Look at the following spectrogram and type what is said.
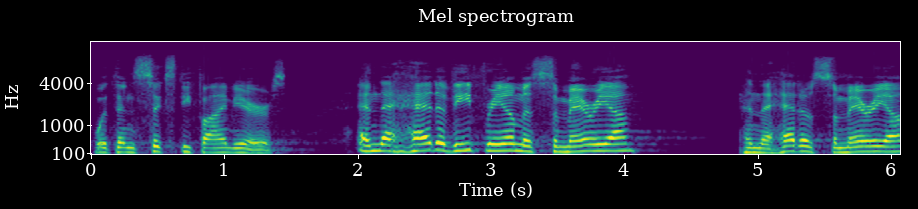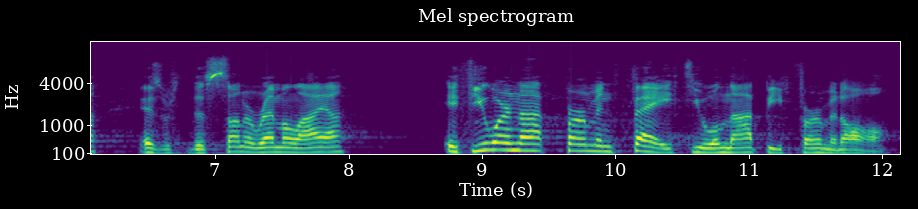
within 65 years. And the head of Ephraim is Samaria, and the head of Samaria is the son of Remaliah. If you are not firm in faith, you will not be firm at all.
